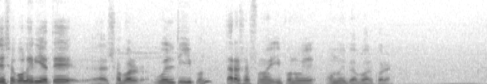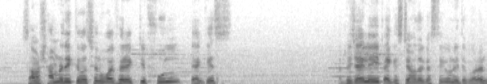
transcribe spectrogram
যে সকল এরিয়াতে সবার ওয়েলটি ইপন তারা সবসময় ইপন অনুই ব্যবহার করে। আমার সামনে দেখতে পাচ্ছেন ওয়াইফাইয়ের একটি ফুল প্যাকেজ আপনি চাইলে এই প্যাকেজটি আমাদের কাছ থেকেও নিতে পারেন।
